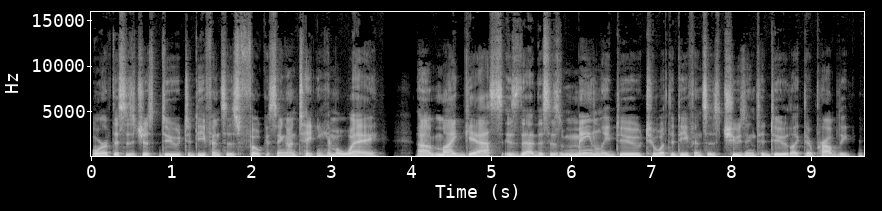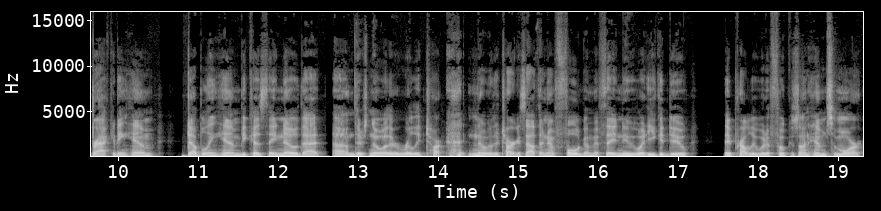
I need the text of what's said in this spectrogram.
or if this is just due to defenses focusing on taking him away. Uh, my guess is that this is mainly due to what the defense is choosing to do. Like they're probably bracketing him, doubling him because they know that um, there's no other really tar- no other targets out there. Now Fulgham, if they knew what he could do, they probably would have focused on him some more.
